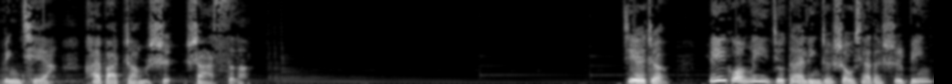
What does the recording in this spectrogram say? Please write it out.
并且呀，还把长史杀死了。接着，李广利就带领着手下的士兵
